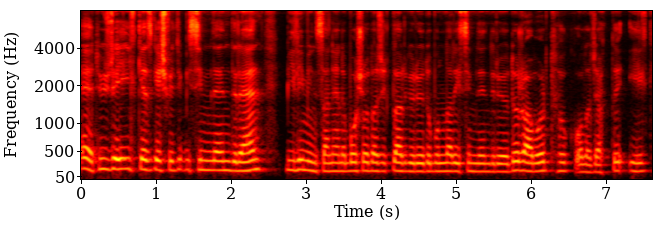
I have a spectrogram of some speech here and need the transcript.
Evet hücreyi ilk kez keşfedip isimlendiren bilim insanı yani boş odacıklar görüyordu bunları isimlendiriyordu. Robert Hooke olacaktı ilk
